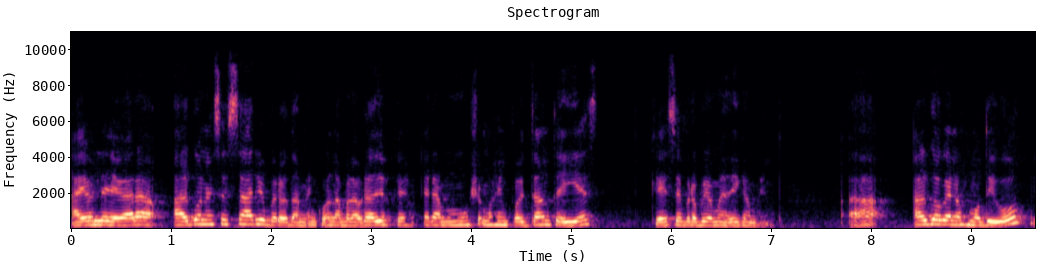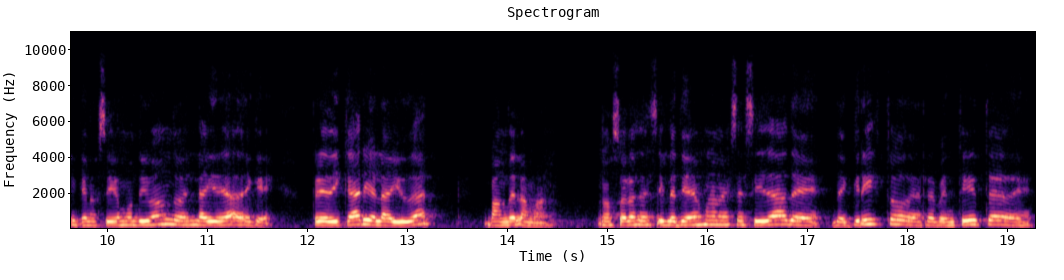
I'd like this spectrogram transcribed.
a ellos les llegara algo necesario, pero también con la palabra de Dios que era mucho más importante y es que ese propio medicamento. Ah, algo que nos motivó y que nos sigue motivando es la idea de que predicar y el ayudar van de la mano. No solo es decirle tienes una necesidad de, Cristo, de arrepentirte,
